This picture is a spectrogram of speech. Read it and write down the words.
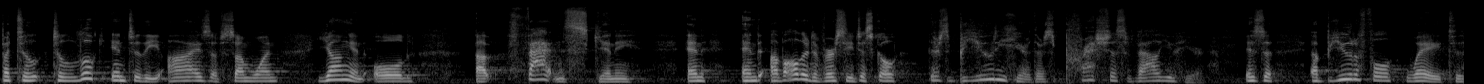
But to, to look into the eyes of someone, young and old, uh, fat and skinny, and, and of all their diversity, just go, there's beauty here, there's precious value here, is a, a beautiful way to,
